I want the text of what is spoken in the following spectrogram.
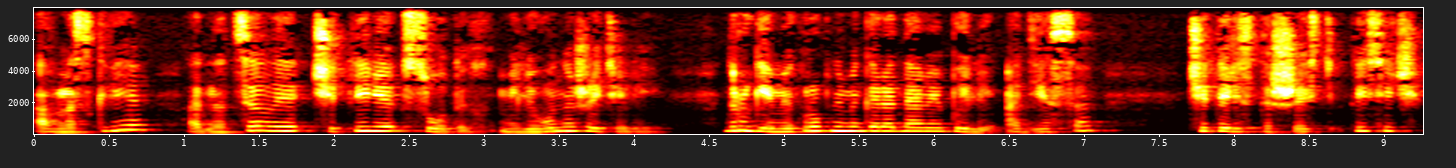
а в Москве 1,4 миллиона жителей. Другими крупными городами были Одесса – 406 тысяч,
